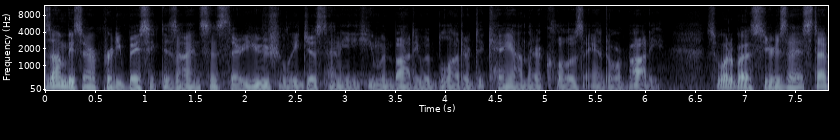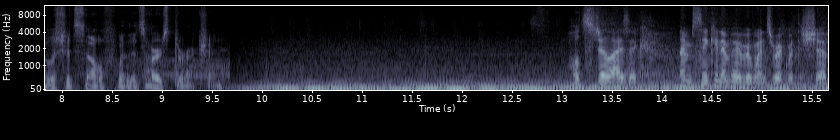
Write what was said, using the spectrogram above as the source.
Zombies are a pretty basic design since they're usually just any human body with blood or decay on their clothes and or body. So what about a series that established itself with its arts direction? Hold still, Isaac. I'm syncing up everyone's rig with the ship.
